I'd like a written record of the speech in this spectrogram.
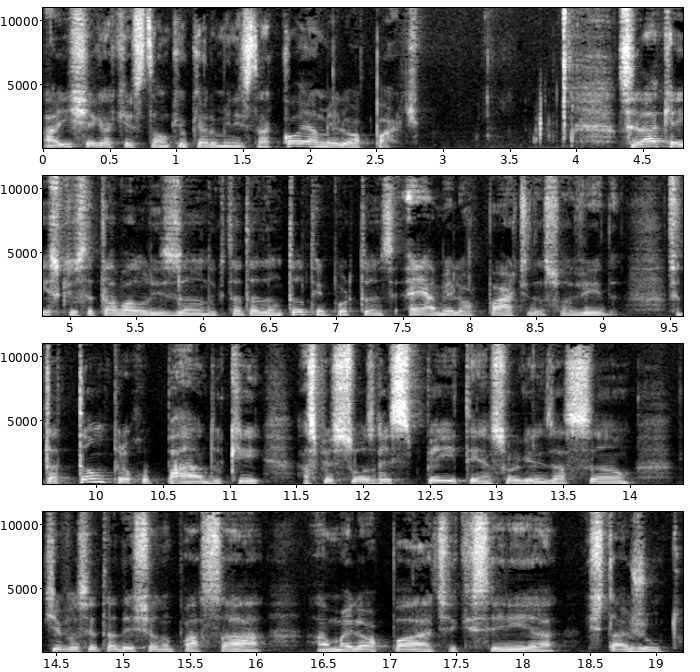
Aí chega a questão que eu quero ministrar: qual é a melhor parte? Será que é isso que você está valorizando, que está tá dando tanta importância, é a melhor parte da sua vida? Você está tão preocupado que as pessoas respeitem a sua organização, que você está deixando passar a melhor parte, que seria estar junto,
